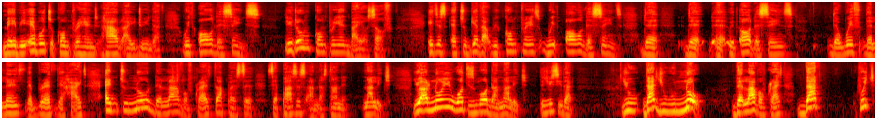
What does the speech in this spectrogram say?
may be able to comprehend how are you doing that with all the saints you don't comprehend by yourself it is a together we comprehend with all the saints the the uh, with all the saints the width the length the breadth the height and to know the love of christ that surpasses understanding knowledge you are knowing what is more than knowledge did you see that you that you will know the love of Christ, that which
